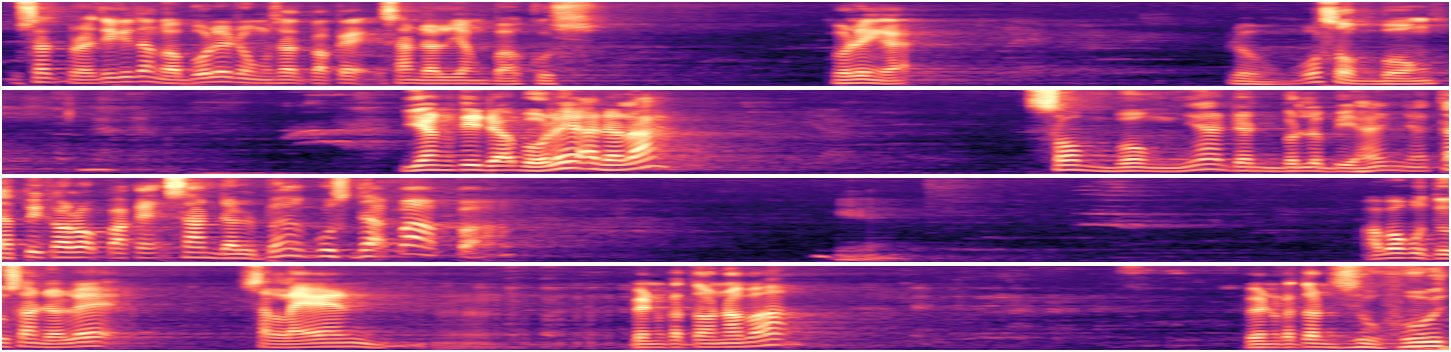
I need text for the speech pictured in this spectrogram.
Ustaz berarti kita nggak boleh dong Ustaz pakai sandal yang bagus. Boleh nggak? Loh, kok sombong? Yang tidak boleh adalah sombongnya dan berlebihannya. Tapi kalau pakai sandal bagus, tidak apa-apa. Ya. Apa kudu sandale selen ben keton apa? Ben keton zuhud.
